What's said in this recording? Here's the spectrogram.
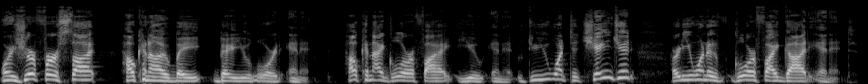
Or is your first thought, how can I obey, obey you, Lord, in it? How can I glorify you in it? Do you want to change it or do you want to glorify God in it?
